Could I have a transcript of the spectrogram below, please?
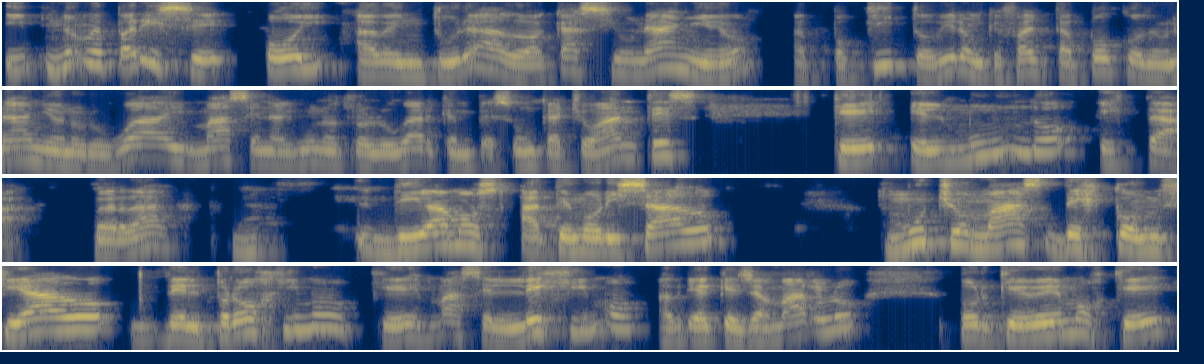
Y no me parece hoy aventurado, a casi un año, a poquito, vieron que falta poco de un año en Uruguay, más en algún otro lugar que empezó un cacho antes, que el mundo está, ¿verdad? Digamos, atemorizado, mucho más desconfiado del prójimo, que es más el légimo, habría que llamarlo, porque vemos que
